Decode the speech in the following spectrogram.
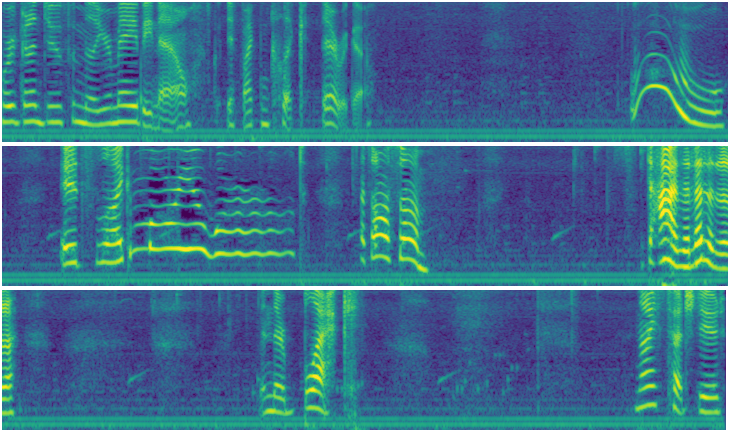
we're gonna do Familiar Maybe now. If I can click. There we go. Ooh! It's like Mario World! That's awesome! Ah, da, da, da, da. And they're black. Nice touch, dude.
